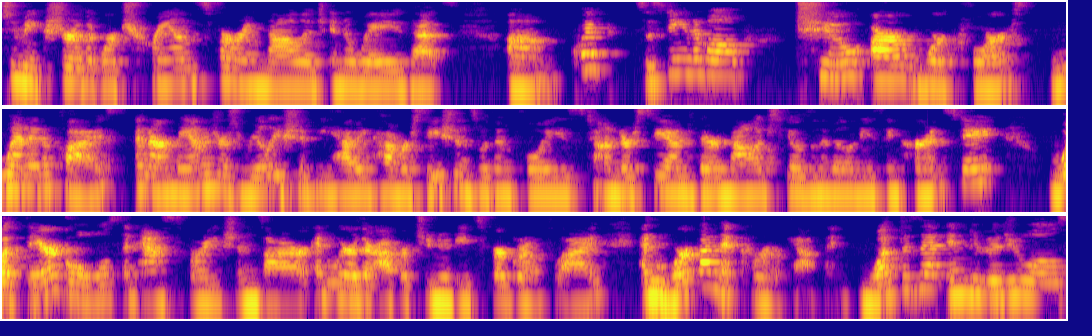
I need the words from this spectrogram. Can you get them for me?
to make sure that we're transferring knowledge in a way that's um, quick, sustainable, to our workforce when it applies. And our managers really should be having conversations with employees to understand their knowledge, skills, and abilities in current state, what their goals and aspirations are, and where their opportunities for growth lie, and work on that career pathing. What does that individual's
